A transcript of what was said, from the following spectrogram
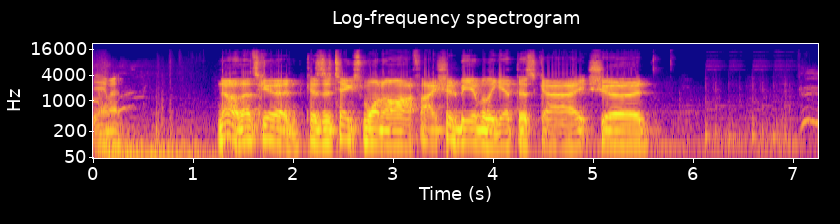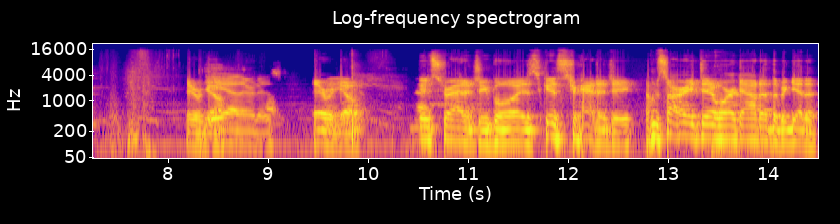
Damn it. No, that's good, because it takes one off. I should be able to get this guy. Should. There we go. Yeah, there it is. There we go. Good strategy, boys. Good strategy. I'm sorry it didn't work out at the beginning.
